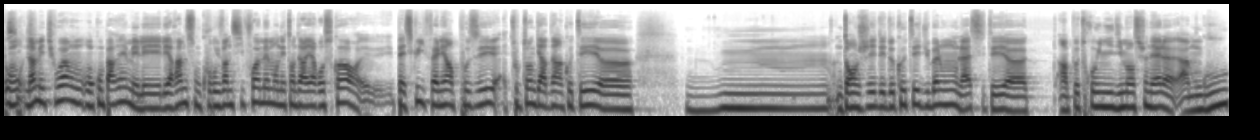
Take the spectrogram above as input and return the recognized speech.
On- non mais tu vois, on, on comparait, mais les, les Rams ont couru 26 fois même en étant derrière au score, parce qu'il fallait imposer, tout le temps garder un côté euh, danger des deux côtés du ballon. Là, c'était euh, un peu trop unidimensionnel à, mon goût.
